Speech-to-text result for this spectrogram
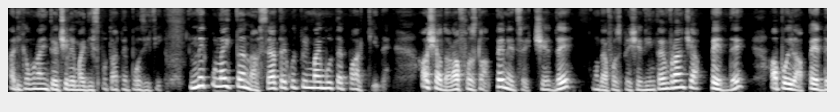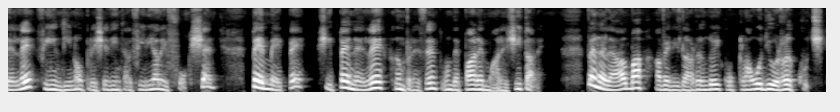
adică una dintre cele mai disputate poziții. Neculai Tănase a trecut prin mai multe partide. Așadar, a fost la PNC-CD, unde a fost președinte în Francia, PD, apoi la PDL, fiind din nou președinte al filialei Focșani, PMP și PNL în prezent, unde pare mare și tare. PNL Alba a venit la rândul cu Claudiu Răcuci,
